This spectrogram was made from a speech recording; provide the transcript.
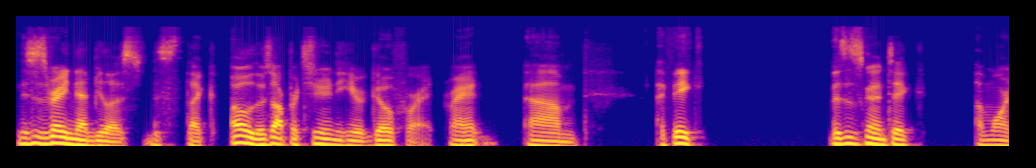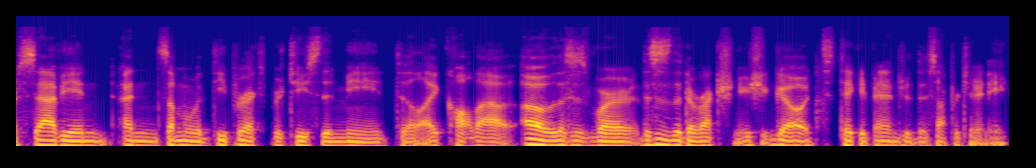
this is very nebulous. This like, oh, there's opportunity here, go for it, right? Um, I think this is going to take a more savvy and, and someone with deeper expertise than me to like call out, oh, this is where this is the direction you should go to take advantage of this opportunity.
